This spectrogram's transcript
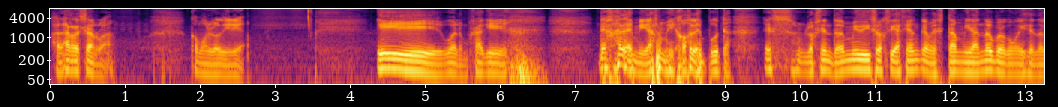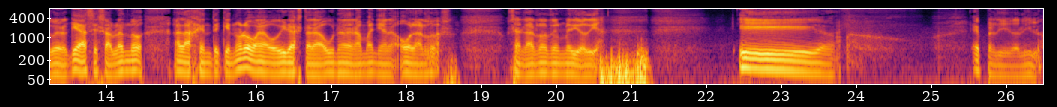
a la reserva, como lo diría. Y bueno, pues aquí deja de mirarme, hijo de puta. Es, lo siento, es mi disociación que me están mirando, pero como diciendo, pero ¿qué haces hablando a la gente que no lo va a oír hasta la una de la mañana o las dos? O sea, las dos del mediodía. Y he perdido el hilo.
